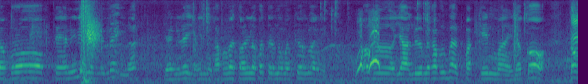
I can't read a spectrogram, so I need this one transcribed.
ระบบแต่อันนี้เนี่ยยังดึงได้อีกนะยังดึงได้อีกนิดนึงครับเพื่อนๆตอนนี้เราก็เติมน้ำมันเครื่องด้วยนี่ก็คืออย่าลืมนะครับเพื่อนๆปักเกณฑ์ใหม่แล้วก็ต้อง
